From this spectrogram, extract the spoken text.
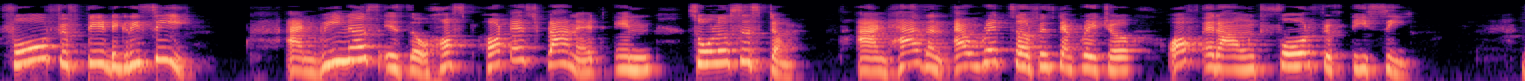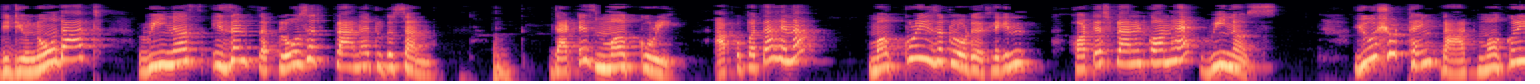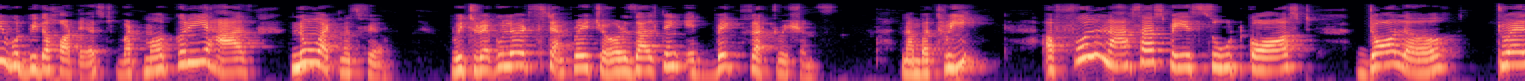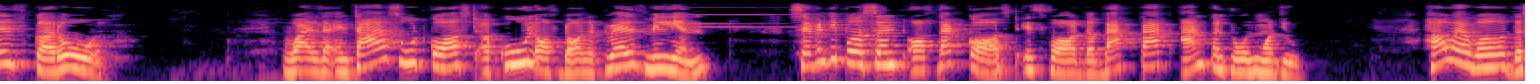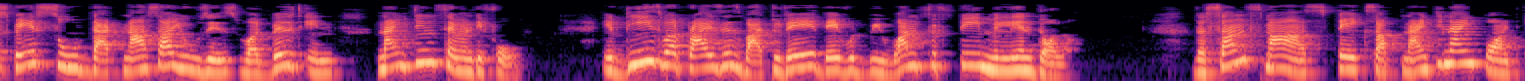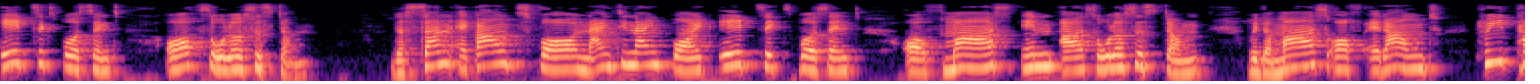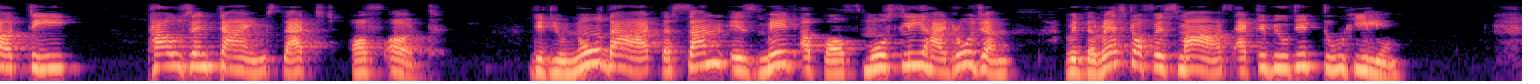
450 degrees C And Venus is the hottest planet in solar system and has an average surface temperature of around 450 C. Did you know that Venus isn't the closest planet to the sun? That is Mercury. आपको पता है ना Mercury is the closest लेकिन hottest planet कौन है Venus. You should think that Mercury would be the hottest, but Mercury has no atmosphere, which regulates temperature resulting in big fluctuations. Number three, a full NASA space suit cost 12 crore, while the entire suit cost a cool of 12 million 70% of that cost is for the backpack and control module. However, the space suit that NASA uses were built in 1974. If these were prices by today, they would be $150 million. The sun's mass takes up 99.86% of solar system the sun accounts for 99.86% of mass in our solar system with a mass of around 330,000 times that of Earth. Did you know that the sun is made up of mostly hydrogen with the rest of its mass attributed to helium?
